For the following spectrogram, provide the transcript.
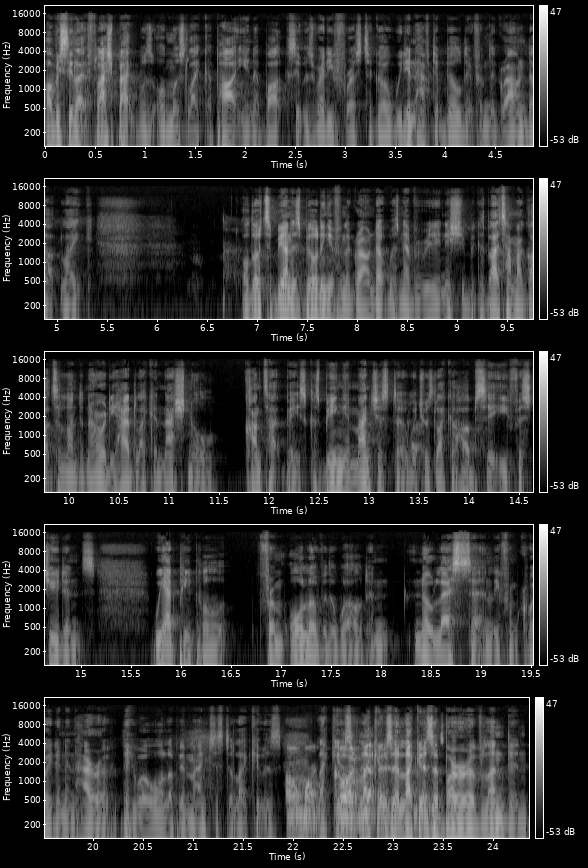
obviously like flashback was almost like a party in a box it was ready for us to go we didn't have to build it from the ground up like although to be honest building it from the ground up was never really an issue because by the time i got to london i already had like a national contact base because being in manchester which was like a hub city for students we had people from all over the world and no less certainly from croydon and harrow they were all up in manchester like it was Oh my like it was, like it was a, like it was a borough of london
